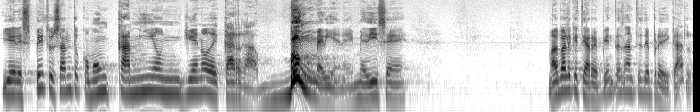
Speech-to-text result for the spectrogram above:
y el Espíritu Santo como un camión lleno de carga, ¡boom! me viene y me dice, más vale que te arrepientas antes de predicarlo.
